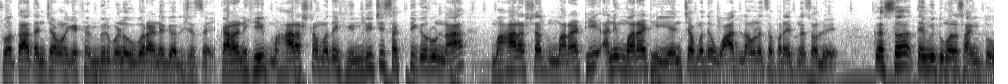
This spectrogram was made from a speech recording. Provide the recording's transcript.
स्वतः त्यांच्या मागे खंबीरपणे उभं राहणं गरजेचं आहे. कारण ही महाराष्ट्रामध्ये हिंदीची सक्ती करून ना महाराष्ट्रात मराठी आणि मराठी यांच्यामध्ये वाद लावण्याचा प्रयत्न चालू आहे. कसं ते मी तुम्हाला सांगतो.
